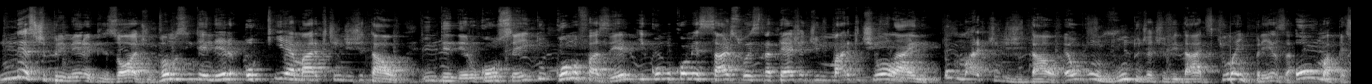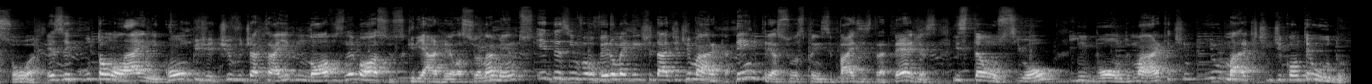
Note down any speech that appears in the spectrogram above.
Neste primeiro episódio, vamos entender o que é marketing digital, entender o conceito, como fazer e como começar sua estratégia de marketing online. O marketing digital é o conjunto de atividades que uma empresa ou uma pessoa executa online com o objetivo de atrair novos negócios, criar relacionamentos e desenvolver uma identidade de marca. Dentre as suas principais estratégias estão o SEO, inbound marketing e o marketing de conteúdo.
